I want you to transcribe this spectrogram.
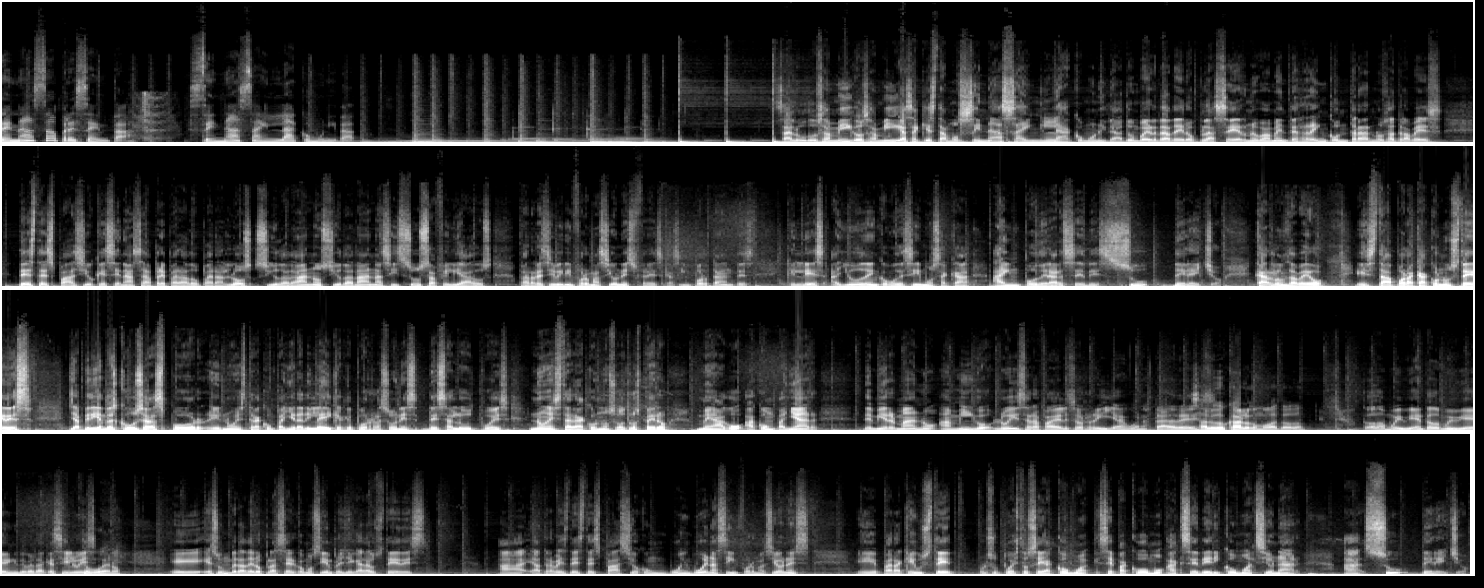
Senasa presenta Senasa en la comunidad. Saludos amigos, amigas, aquí estamos Senasa en la comunidad. Un verdadero placer nuevamente reencontrarnos a través de este espacio que Senasa ha preparado para los ciudadanos, ciudadanas y sus afiliados para recibir informaciones frescas, importantes, que les ayuden, como decimos acá, a empoderarse de su derecho. Carlos Daveo está por acá con ustedes, ya pidiendo excusas por eh, nuestra compañera Dileika que por razones de salud pues no estará con nosotros, pero me hago acompañar de mi hermano amigo Luis Rafael Zorrilla. Buenas tardes. Saludos, Carlos, ¿cómo va todo? Todo muy bien, todo muy bien. De verdad que sí, Luis. Qué bueno. Eh, es un verdadero placer, como siempre, llegar a ustedes a, través de este espacio con muy buenas informaciones eh, para que usted, por supuesto, sea como, sepa cómo acceder y cómo accionar a su derecho.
